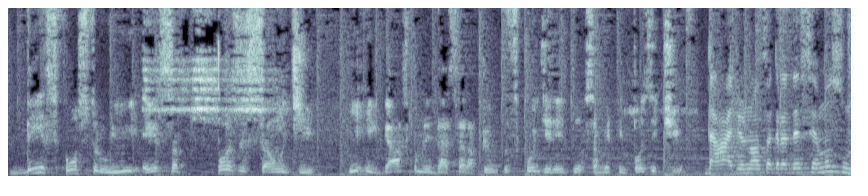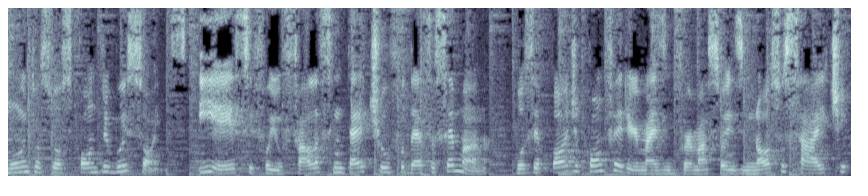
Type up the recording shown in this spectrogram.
desconstruir essa posição de irrigar as comunidades terapêuticas com direito de orçamento impositivo. Dário, nós agradecemos muito as suas contribuições. E esse foi o Fala Sintete UFO dessa semana. Você pode conferir mais informações em nosso site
